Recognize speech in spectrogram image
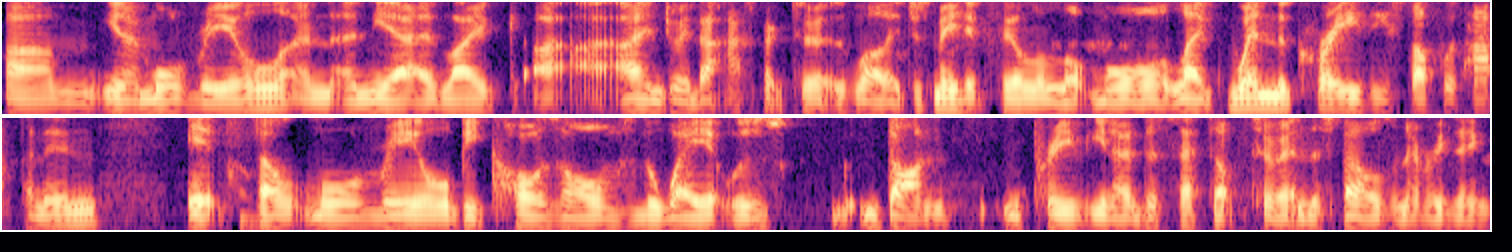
um, you know, more real and and yeah, like I, I enjoyed that aspect to it as well. It just made it feel a lot more like when the crazy stuff was happening, it felt more real because of the way it was done. Pre, you know, the setup to it and the spells and everything.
